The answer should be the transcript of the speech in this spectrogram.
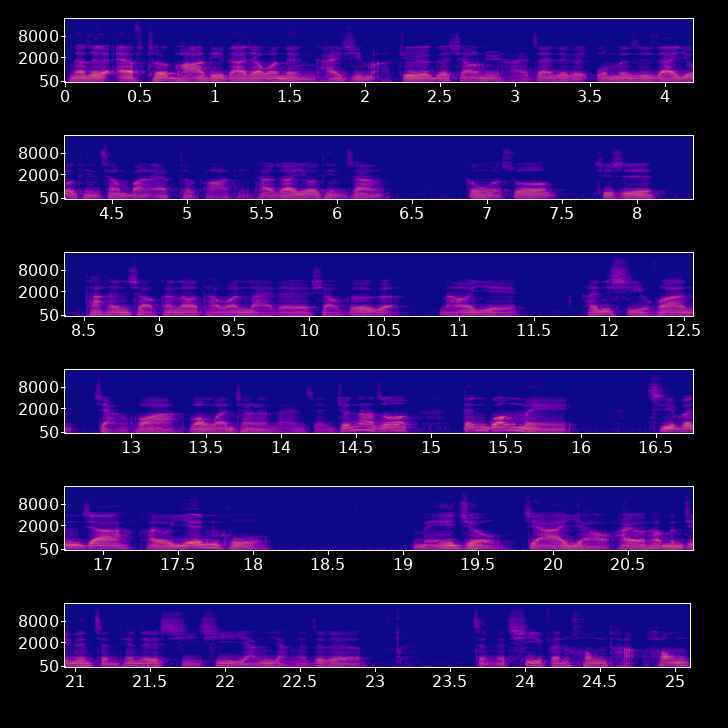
那这个 after party 大家玩的很开心嘛，就有一个小女孩在这个我们是在游艇上办 after party，她在游艇上跟我说，其实她很少看到台湾来的小哥哥，然后也很喜欢讲话弯弯腔的男生，就那时候灯光美，气氛佳，还有烟火。美酒佳肴，还有他们今天整天这个喜气洋洋的这个整个气氛烘陶烘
